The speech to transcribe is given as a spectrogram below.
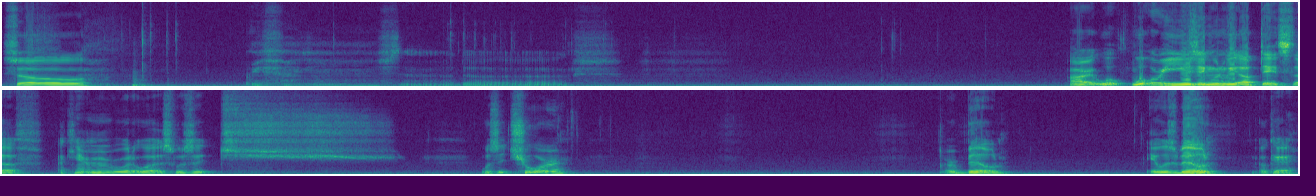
So All right, what what were we using when we update stuff? I can't remember what it was. Was it was it chore or build? It was build. Okay.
